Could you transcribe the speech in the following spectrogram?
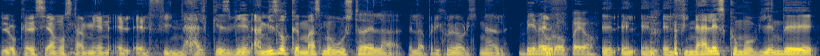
Lo que decíamos también, el, el final que es bien... A mí es lo que más me gusta de la, de la película original. Bien El- europeo. El, el- el- el final es como bien de...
